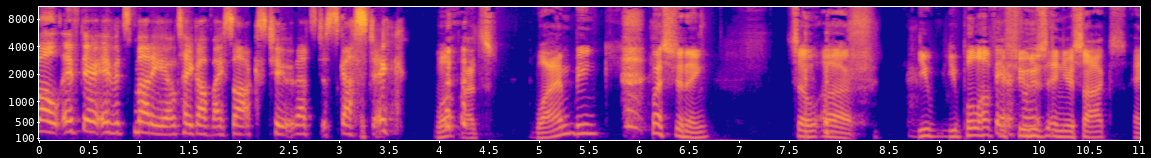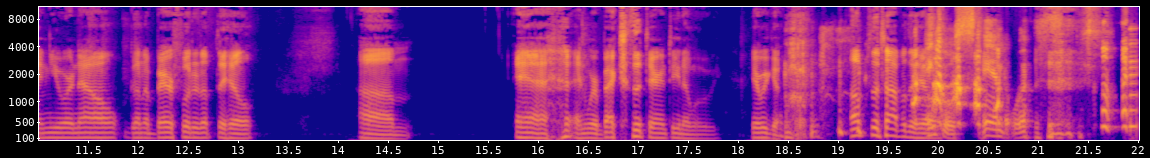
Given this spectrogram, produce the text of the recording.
Well, if they're if it's muddy, I'll take off my socks too. That's disgusting. Well, that's why I'm being questioning. So, uh, you you pull off your shoes and your socks, and you are now gonna barefoot it up the hill. Um, and and we're back to the Tarantino movie. Here we go, up the top of the hill. Ankles scandalous. oh my god.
